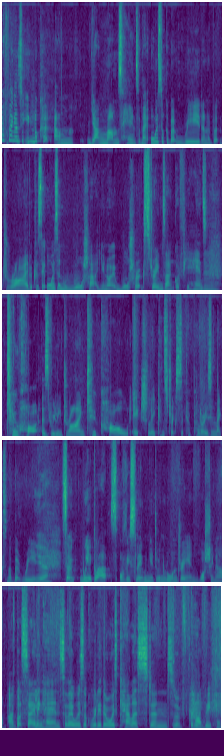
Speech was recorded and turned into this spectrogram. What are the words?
other thing is you look at um, young mums' hands, and they always look a bit red and a bit dry because they're always in water. You know, water extremes aren't good for your hands. Mm. Too hot is really drying. Too cold actually constricts the capillaries and makes them a bit red. Yeah. So wear gloves, obviously, when you're doing laundry and washing up. I've got sailing hands, so they always look really, they're always calloused and sort of pretty. Hard-working.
